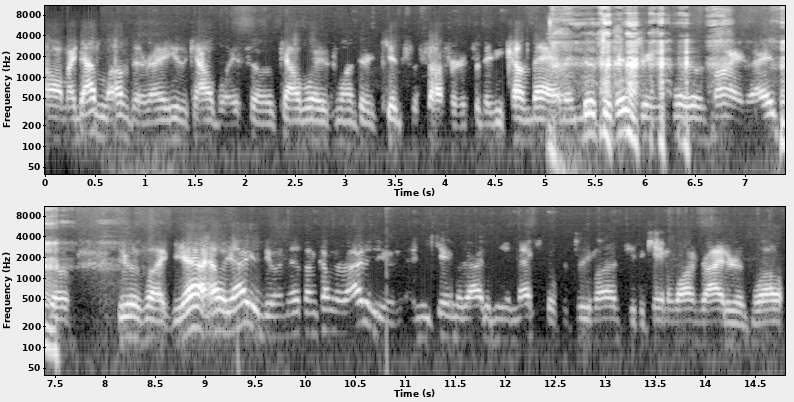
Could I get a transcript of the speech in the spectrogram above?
Oh, my dad loved it, right? He's a cowboy, so cowboys want their kids to suffer, so they become men. And this was his dream before it was mine, right? So he was like, "Yeah, hell yeah, you're doing this. I'm coming to ride with you." And he came to ride with me in Mexico for three months. He became a long rider as well.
